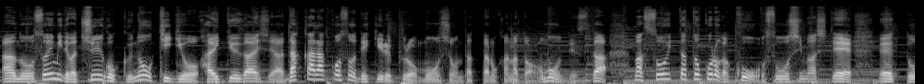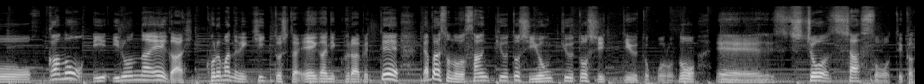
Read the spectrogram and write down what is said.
あの、そういう意味では中国の企業、配給会社だからこそできるプロモーションだったのかなとは思うんですが、まあそういったところが功を奏しまして、えっ、と、他のいいろんな映画、これまでにヒットした映画に比べて、やっぱりその3級都市、4級都市っていうところの、えー視聴者層っていうか、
